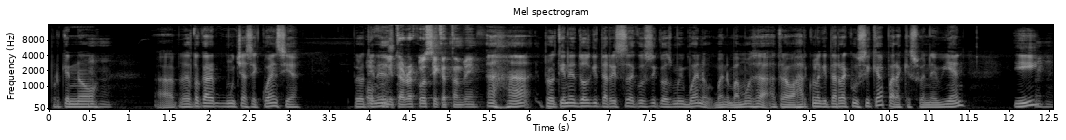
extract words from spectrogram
porque no uh vas a tocar mucha secuencia. Pero tienes, guitarra acústica también. Ajá, pero tienes dos guitarristas acústicos muy buenos. Bueno, vamos a, trabajar con la guitarra acústica para que suene bien y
